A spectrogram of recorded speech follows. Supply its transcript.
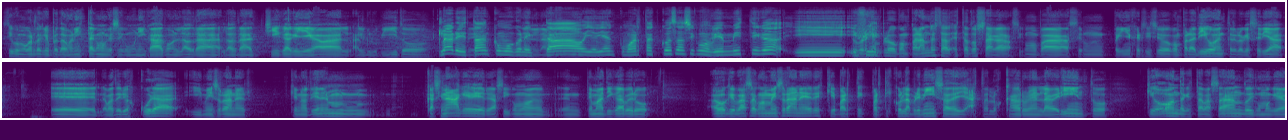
Sí, pues me acuerdo que el protagonista como que se comunicaba con la otra, la otra chica que llegaba al, al grupito. Claro, y de- estaban como conectados y habían como hartas cosas así como Sí. bien místicas y... Por ejemplo, comparando esta- estas dos sagas, así como para hacer un pequeño ejercicio comparativo entre lo que sería eh, La Materia Oscura y Maze Runner, que no tienen casi nada que ver, así como en temática, pero algo que pasa con Maze Runner es que partís, partís con la premisa de ya están los cabros en el laberinto, qué onda, qué está pasando, y como que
